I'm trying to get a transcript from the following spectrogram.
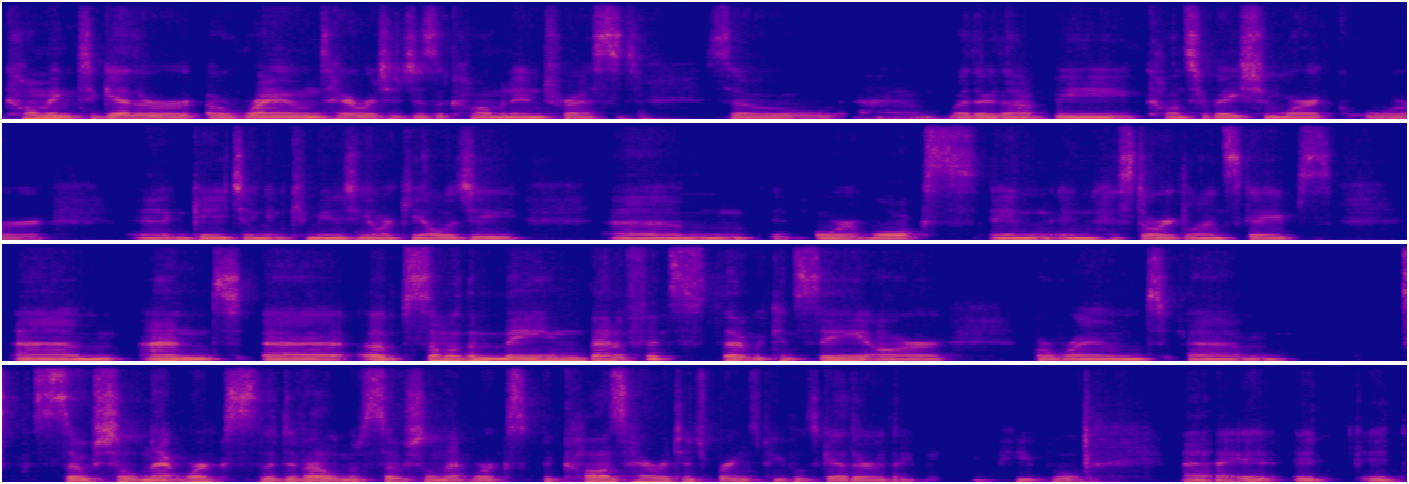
coming together around heritage as a common interest. So um, whether that be conservation work or uh, engaging in community archaeology um, or walks in, in historic landscapes. Um, and uh, uh, some of the main benefits that we can see are around um, social networks, the development of social networks, because heritage brings people together, they meet people, uh, it, it, it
